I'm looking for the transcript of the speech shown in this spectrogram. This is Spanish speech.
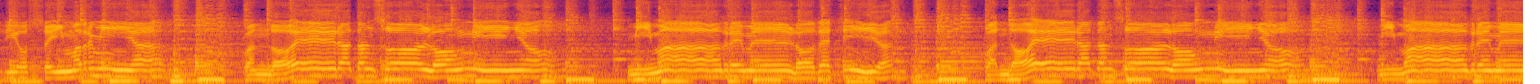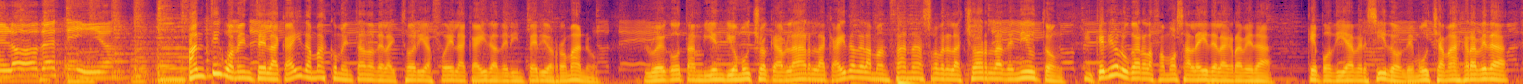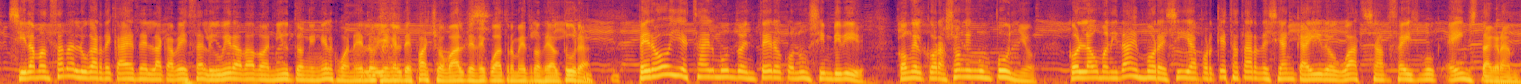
Dios, y madre mía, cuando era tan solo un niño, mi madre me lo decía, cuando era tan solo un niño, mi madre me lo decía. Antiguamente la caída más comentada de la historia fue la caída del Imperio Romano. Luego también dio mucho que hablar la caída de la manzana sobre la chorla de Newton, que dio lugar a la famosa ley de la gravedad, que podía haber sido de mucha más gravedad si la manzana en lugar de caerle en la cabeza le hubiera dado a Newton en el Juanelo y en el despacho Val desde 4 metros de altura. Pero hoy está el mundo entero con un sin vivir, con el corazón en un puño, con la humanidad esmorecida porque esta tarde se han caído WhatsApp, Facebook e Instagram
